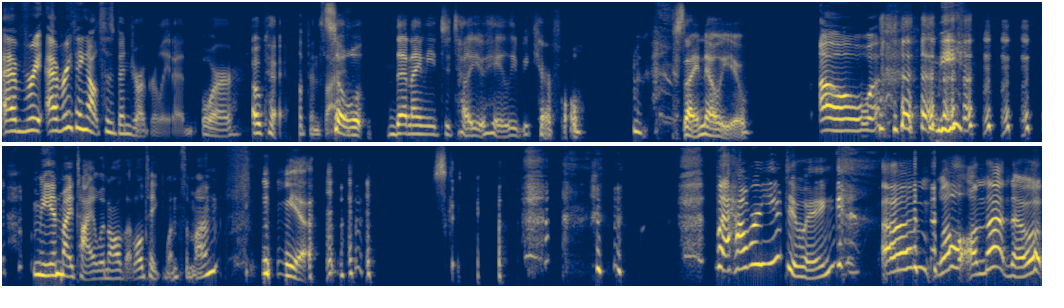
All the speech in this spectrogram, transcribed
every everything else has been drug related or Okay. flip inside. So then I need to tell you, Haley, be careful. Okay. Because I know you. oh, Me? me and my Tylenol that I'll take once a month. yeah. Just kidding. But how are you doing? um, well, on that note,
